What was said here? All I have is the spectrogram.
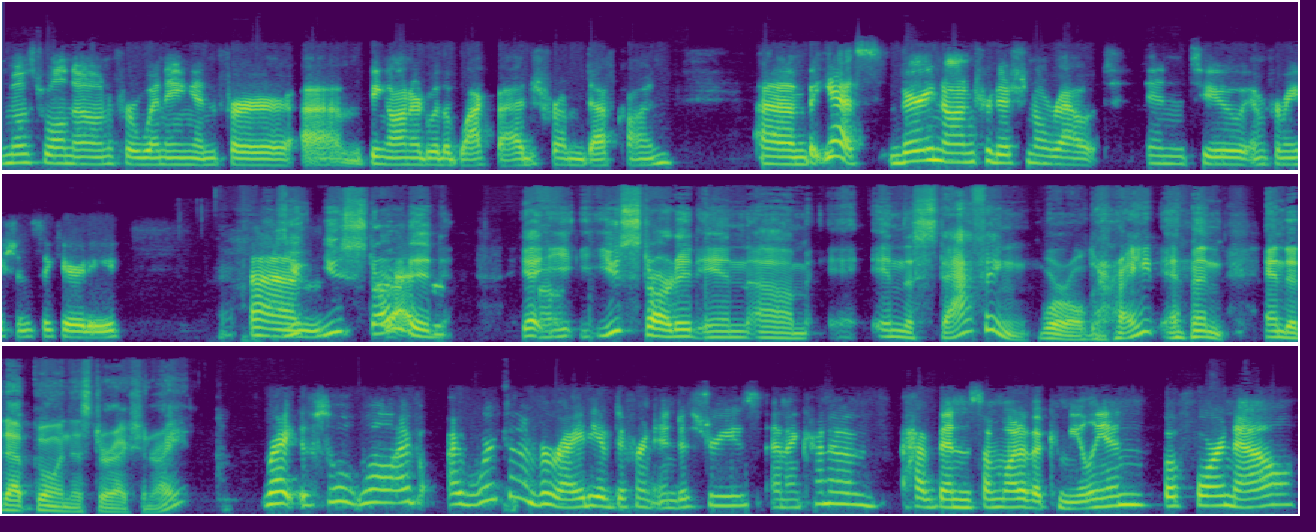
most well known for winning and for um, being honored with a black badge from DEF CON. Um, but yes, very non-traditional route into information security. you, um, you started yeah, um, you, you, started in um in the staffing world, right? And then ended up going this direction, right? Right. So, well, I've I've worked in a variety of different industries, and I kind of have been somewhat of a chameleon before now.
